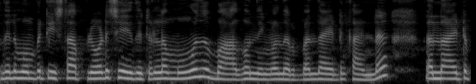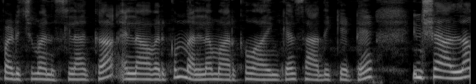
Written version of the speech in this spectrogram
ഇതിന് മുമ്പ് ടീച്ചർ അപ്ലോഡ് ചെയ്തിട്ടുള്ള മൂന്ന് ഭാഗം നിങ്ങൾ നിർബന്ധമായിട്ട് കണ്ട് നന്നായിട്ട് പഠിച്ച് മനസ്സിലാക്കുക. എല്ലാവർക്കും നല്ല മാർക്ക് വാങ്ങിക്കാൻ സാധിക്കട്ടെ. ഇൻഷാല്ല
